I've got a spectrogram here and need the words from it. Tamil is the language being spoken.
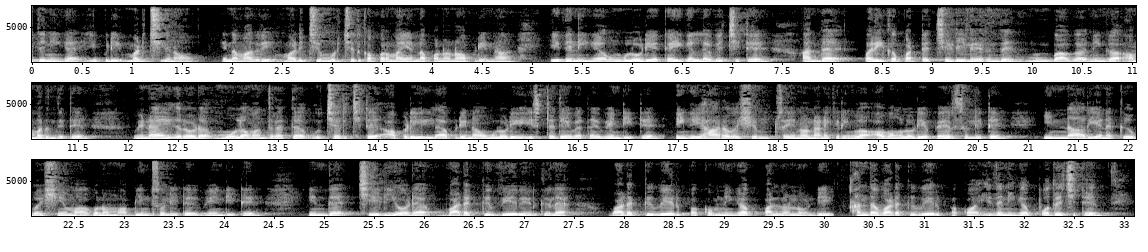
இது நீங்கள் இப்படி மடிச்சுக்கணும். இந்த மாதிரி மடித்து முடிச்சதுக்கு அப்புறமா என்ன பண்ணணும் அப்படின்னா இது நீங்கள் உங்களுடைய கைகளில் வச்சுட்டு அந்த பறிக்கப்பட்ட செடியிலிருந்து முன்பாக நீங்கள் அமர்ந்துட்டு விநாயகரோட மூல மந்திரத்தை உச்சரிச்சுட்டு அப்படி இல்லை அப்படின்னா உங்களுடைய இஷ்ட தெய்வத்தை வேண்டிட்டு நீங்கள் யாரை வசியம் செய்யணும்னு நினைக்கிறீங்களோ அவங்களுடைய பெயர் சொல்லிட்டு இன்னார் எனக்கு வசியம் ஆகணும் அப்படின்னு சொல்லிட்டு வேண்டிட்டு இந்த செடியோட வடக்கு வேர் இருக்குல்ல வடக்கு வேர் பக்கம் நீங்கள் பள்ளம் நோண்டி அந்த வடக்கு வேர் பக்கம் இதை நீங்கள் புதைச்சிட்டு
